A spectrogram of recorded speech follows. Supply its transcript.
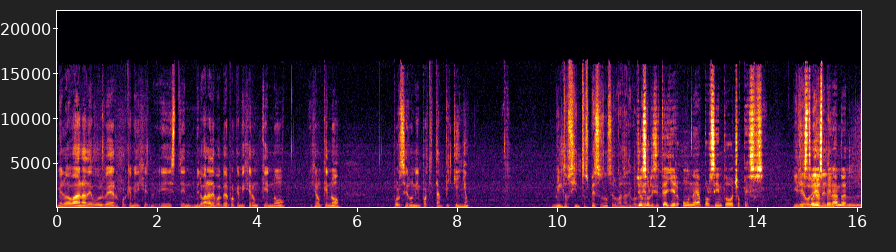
Me lo van a devolver porque me dijeron, este, me lo van a devolver porque me dijeron que no, dijeron que no por ser un importe tan pequeño. 1.200 pesos no se lo van a devolver. Yo solicité ayer una por 108 pesos. y Y le estoy el- esperando el-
